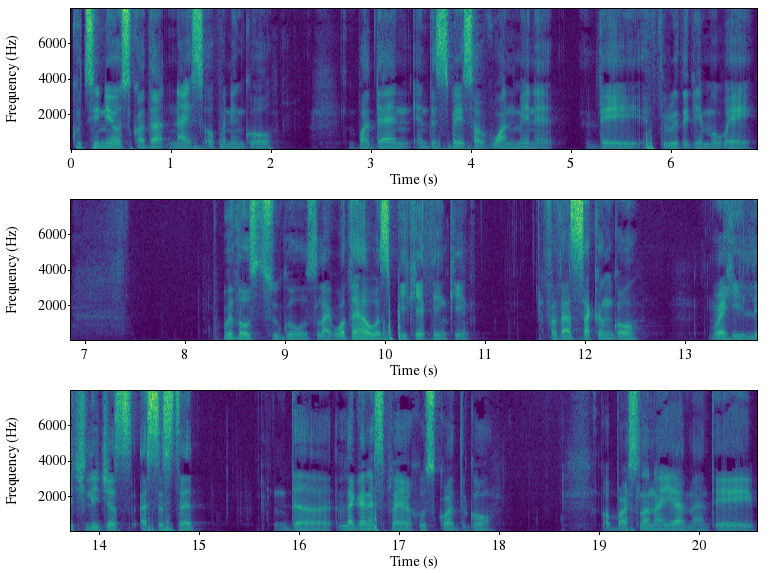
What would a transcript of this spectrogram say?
Coutinho scored that nice opening goal, but then in the space of one minute, they threw the game away with those two goals. Like, what the hell was Piqué thinking for that second goal, where he literally just assisted the Leganes player who scored the goal? But Barcelona, yeah, man, they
